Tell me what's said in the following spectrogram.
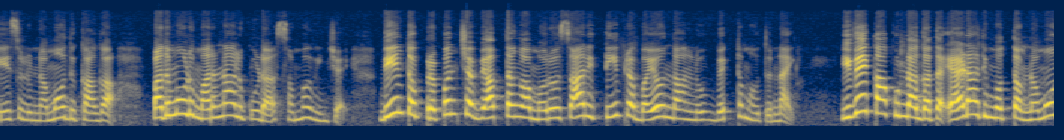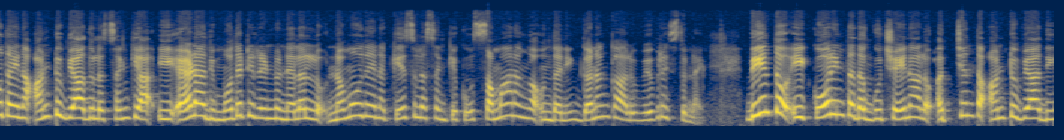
కేసులు నమోదు కాగా పదమూడు మరణాలు కూడా సంభవించాయి. దీంతో ప్రపంచవ్యాప్తంగా మరోసారి తీవ్ర భయోందాలను వ్యక్తమవుతున్నాయి. ఇవే కాకుండా గత ఏడాది మొత్తం నమోదైన అంటువ్యాధుల సంఖ్య ఈ ఏడాది మొదటి రెండు నెలల్లో నమోదైన కేసుల సంఖ్యకు సమానంగా ఉందని గణాంకాలు వివరిస్తున్నాయి. దీంతో ఈ కోరింత దగ్గు చైనాలో అత్యంత అంటువ్యాధి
